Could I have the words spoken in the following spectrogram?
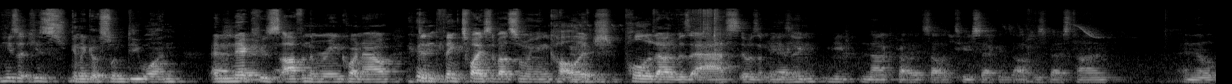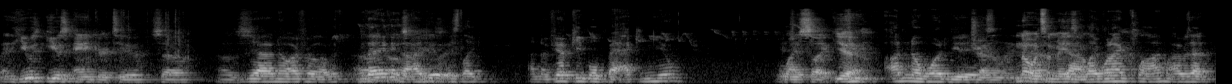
he's a, he's gonna go swim D one. And Yeah, Nick, right. who's off in the Marine Corps now, didn't think twice about swimming in college. Pulled it out of his ass. It was Yeah, amazing. he, he knocked probably a solid two seconds off his best time, and the, and he was he was anchor too. So that was Yeah, no, I feel that with, with Uh, anything that that, I do is like I don't know if you have people backing you. it Like, just like Yeah. you- I don't know what the it is. adrenaline. No, it's amazing. Yeah, like when I climb, I was at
